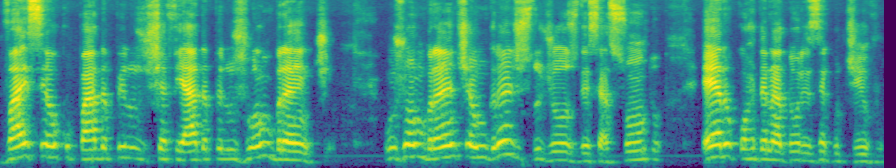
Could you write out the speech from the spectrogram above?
vai ser ocupada pelo chefiada pelo João Brant. O João Brant é um grande estudioso desse assunto, era o coordenador executivo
